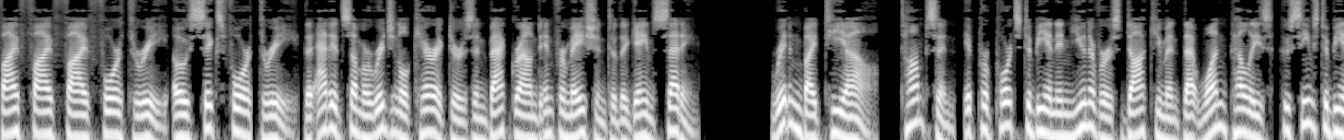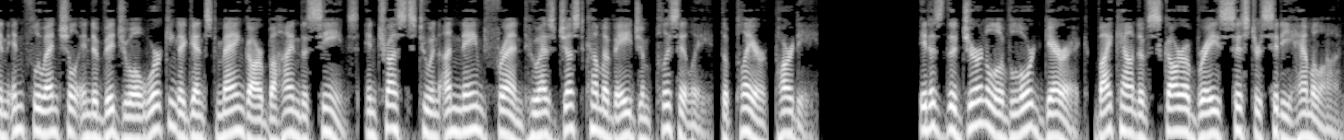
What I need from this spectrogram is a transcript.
1-55543-064-3 that added some original characters and background information to the game's setting. Written by T.L. Thompson, it purports to be an in-universe document that one Peles, who seems to be an influential individual working against Mangar behind the scenes, entrusts to an unnamed friend who has just come of age implicitly, the player party. It is the journal of Lord Garrick, Viscount of Skara Brae's sister city Hamelon.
